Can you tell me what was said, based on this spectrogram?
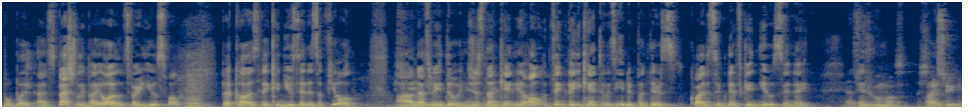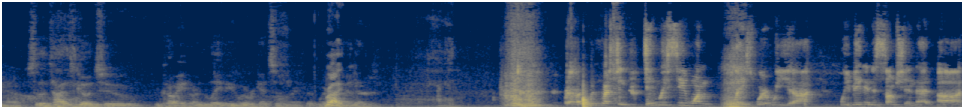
but especially by oil, is very useful because they can use it as a fuel. Uh, that's what you do. You just not can't. The only thing that you can't do is eat it, but there's quite a significant use in a. That's And- truma, side speaking, yeah. So the tithes go to the Kohen or the Levi, whoever gets it, right? Right. the tithe goes. Rabbi, quick question. Didn't we see one place where we uh, we made an assumption that uh,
